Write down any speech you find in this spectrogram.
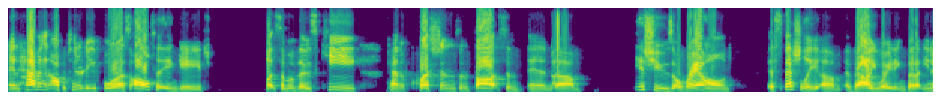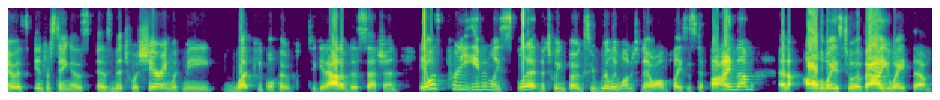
and having an opportunity for us all to engage what some of those key kind of questions and thoughts and and um, issues around especially um, evaluating. But you know, it's interesting as as Mitch was sharing with me what people hoped to get out of this session. It was pretty evenly split between folks who really wanted to know all the places to find them and all the ways to evaluate them.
